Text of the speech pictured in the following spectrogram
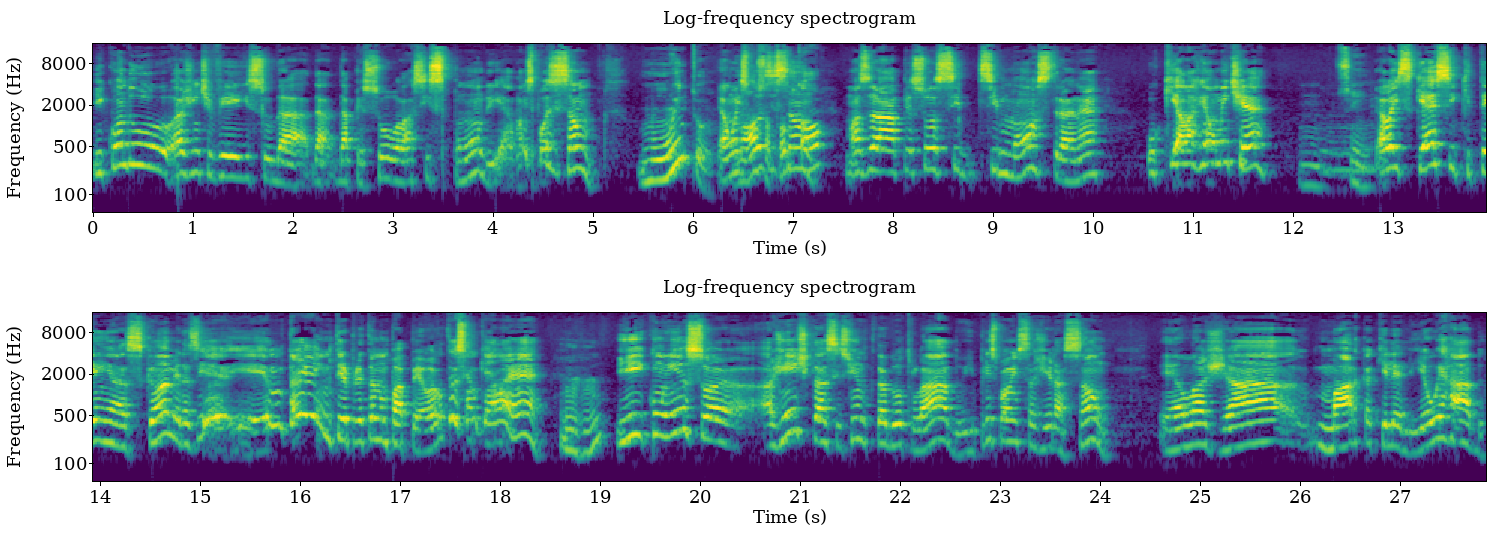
E quando a gente vê isso da, da, da pessoa lá se expondo, e é uma exposição, Muito. é uma Nossa, exposição, total. mas a pessoa se, se mostra né, o que ela realmente é. Sim. Ela esquece que tem as câmeras e, e não está interpretando um papel, ela está sendo quem ela é. Uhum. E com isso, a, a gente que está assistindo, que está do outro lado, e principalmente essa geração, ela já marca aquele ali é o errado.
